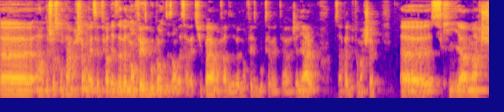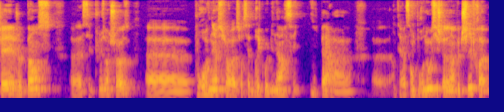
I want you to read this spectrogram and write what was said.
Euh, alors des choses qui n'ont pas marché, on a essayé de faire des événements Facebook en se disant bah, ça va être super, on va faire des événements Facebook, ça va être euh, génial. Ça n'a pas du tout marché. Euh, ce qui a marché, je pense, euh, c'est plusieurs choses. Euh, pour revenir sur, sur cette brique webinar, c'est hyper intéressant pour nous. Si je te donne un peu de chiffres,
